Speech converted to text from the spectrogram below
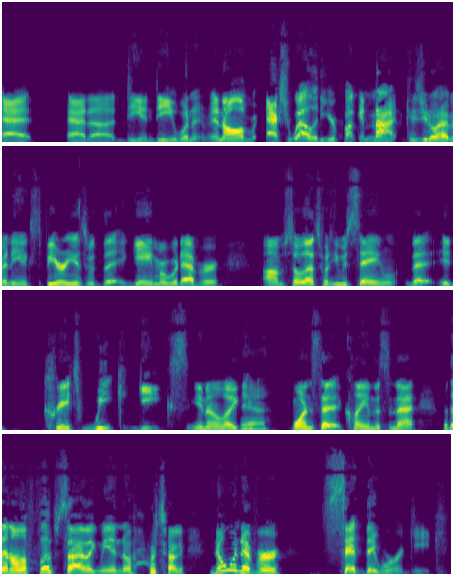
at at uh D and D when in all actuality you're fucking not because you don't have any experience with the game or whatever. Um, so that's what he was saying that it creates weak geeks, you know, like Yeah. ones that claim this and that. But then on the flip side, like me and Noah were talking, no one ever said they were a geek.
